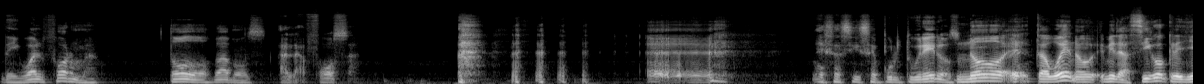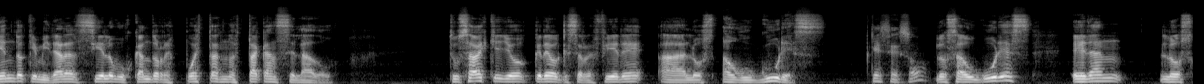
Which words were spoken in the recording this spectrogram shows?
De igual forma, todos vamos a la fosa. Es así, sepultureros. No, está bueno. Mira, sigo creyendo que mirar al cielo buscando respuestas no está cancelado. Tú sabes que yo creo que se refiere a los augures. ¿Qué es eso? Los augures eran los,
